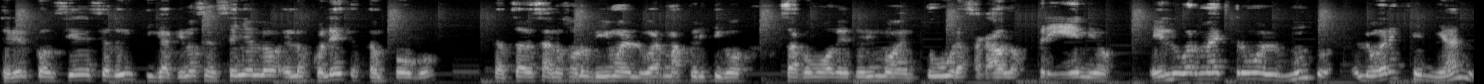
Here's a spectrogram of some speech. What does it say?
tener conciencia turística que no se enseña en, los colegios tampoco. Sea, nosotros vivimos en el lugar más turístico, o sea, como de turismo aventura, sacado los premios. Es el lugar más extremo del mundo. El lugar es genial.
